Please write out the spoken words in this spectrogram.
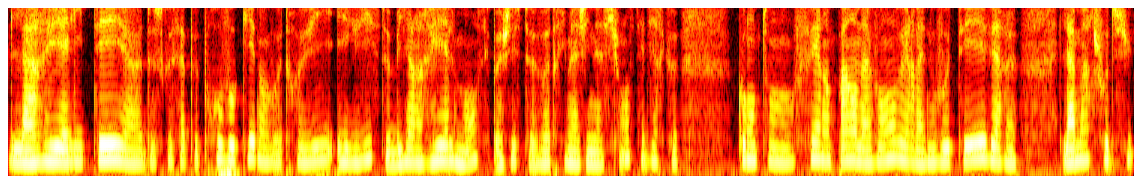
la réalité euh, de ce que ça peut provoquer dans votre vie existe bien réellement, c'est pas juste votre imagination, c'est-à-dire que quand on fait un pas en avant vers la nouveauté, vers euh, la marche au-dessus,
